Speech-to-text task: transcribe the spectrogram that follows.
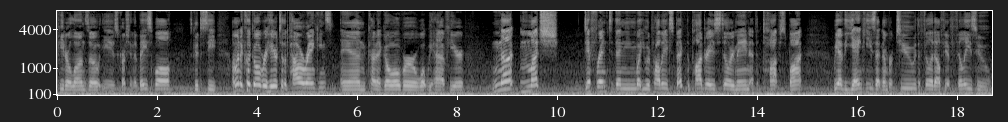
Peter Alonso is crushing the baseball. It's good to see. I'm going to click over here to the power rankings and kind of go over what we have here. Not much different than what you would probably expect. The Padres still remain at the top spot. We have the Yankees at number two, the Philadelphia Phillies, who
